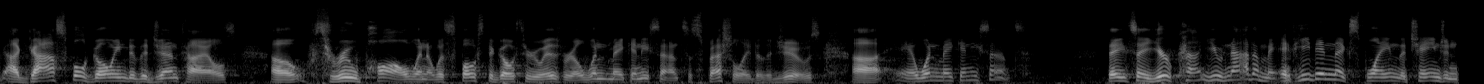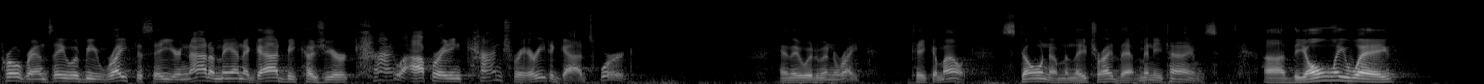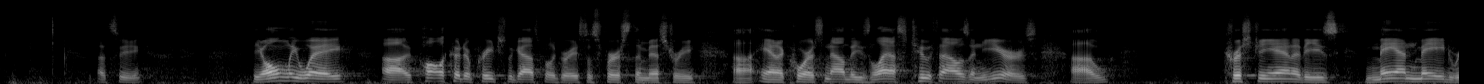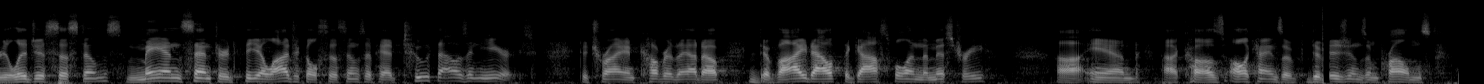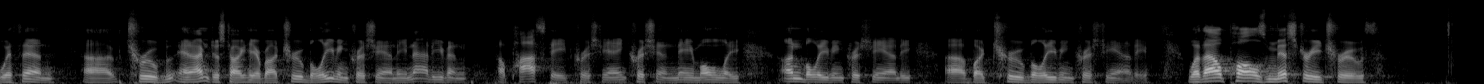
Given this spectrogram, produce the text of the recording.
A gospel going to the Gentiles uh, through Paul when it was supposed to go through Israel wouldn't make any sense, especially to the Jews. Uh, it wouldn't make any sense. They say, you're, you're not a man. If he didn't explain the change in programs, they would be right to say you're not a man of God because you're con- operating contrary to God's word. And they would have been right. Take him out, stone him, and they tried that many times. Uh, the only way, let's see, the only way uh, Paul could have preached the gospel of grace was first the mystery. Uh, and of course, now these last 2,000 years, uh, Christianity's man made religious systems, man centered theological systems have had 2,000 years to try and cover that up, divide out the gospel and the mystery, uh, and uh, cause all kinds of divisions and problems within uh, true, and I'm just talking here about true believing Christianity, not even apostate Christianity, Christian name only, unbelieving Christianity, uh, but true believing Christianity. Without Paul's mystery truth,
